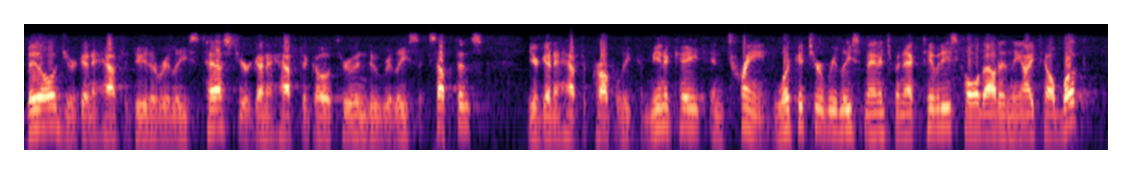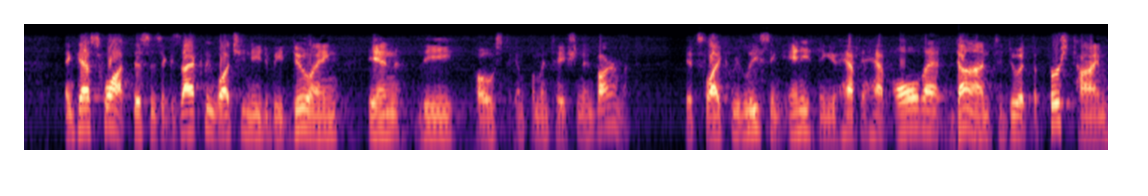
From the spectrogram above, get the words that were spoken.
build. You're going to have to do the release test. You're going to have to go through and do release acceptance. You're going to have to properly communicate and train. Look at your release management activities called out in the ITIL book. And guess what? This is exactly what you need to be doing in the post-implementation environment. It's like releasing anything. You have to have all that done to do it the first time,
